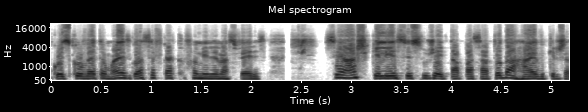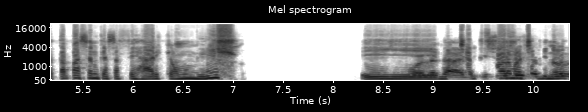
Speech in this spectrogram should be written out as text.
Coisa que o Vettel mais gosta é ficar com a família nas férias. Você acha que ele ia se sujeitar a passar toda a raiva que ele já tá passando com essa Ferrari, que é um lixo? E Pô, é verdade. Fora não,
